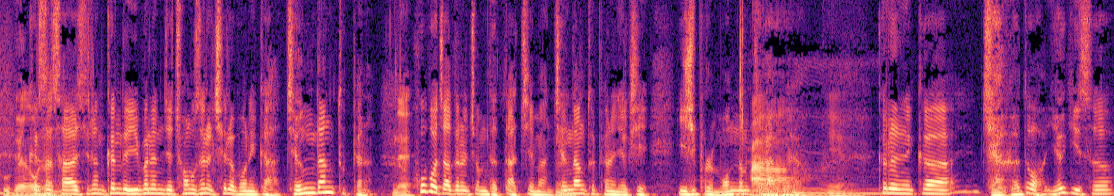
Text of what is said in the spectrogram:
두 배가 그래서 올랐네. 사실은 근데 이번에 이제 총선을 치러 보니까 정당 투표는 네. 후보자들은 좀 더 땄지만 정당 투표는 역시 20%를 못 넘더라고요. 아, 예. 그러니까 적어도 여기서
